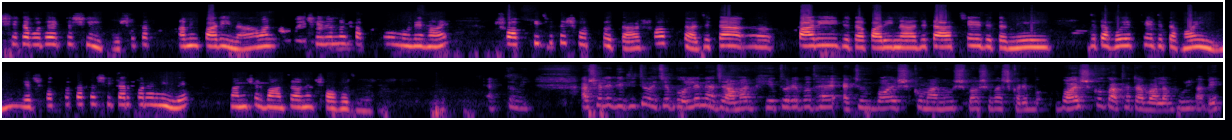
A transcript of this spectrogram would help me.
সেটা বোধহয় একটা শিল্প, সেটা আমি পারি না। আমার সেজন্য সবসময় মনে হয় সবকিছুতে সত্যতা, সবটা যেটা পারি যেটা পারি না, যেটা আছে, যেটা নেই, যেটা হয়েছে, যেটা হয়নি, এর সত্যতাটা স্বীকার করে নিলে মানুষের বাঁচা অনেক সহজ হয়ে যায়। একদমই। আসলে দিদি তো ওই যে বললে না যে আমার ভেতরে বোধহয় একজন বয়স্ক মানুষ বসবাস করে। বয়স্ক কথাটা বলা ভুল হবে।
